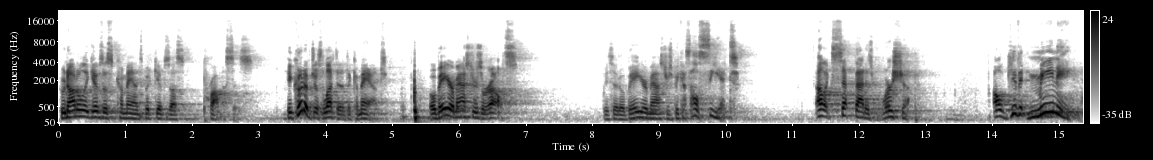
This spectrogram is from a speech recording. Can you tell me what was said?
who not only gives us commands, but gives us promises. He could have just left it at the command Obey your masters or else. He said, Obey your masters because I'll see it. I'll accept that as worship. I'll give it meaning,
